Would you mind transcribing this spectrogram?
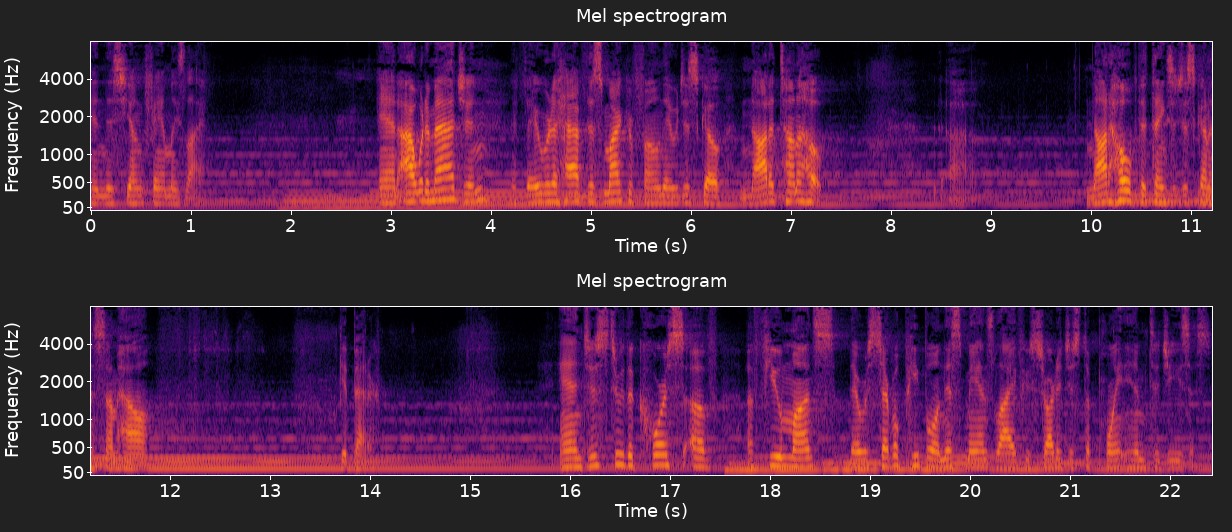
in this young family's life. And I would imagine if they were to have this microphone, they would just go, not a ton of hope. Uh, not hope that things are just going to somehow get better. And just through the course of a few months, there were several people in this man's life who started just to point him to Jesus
